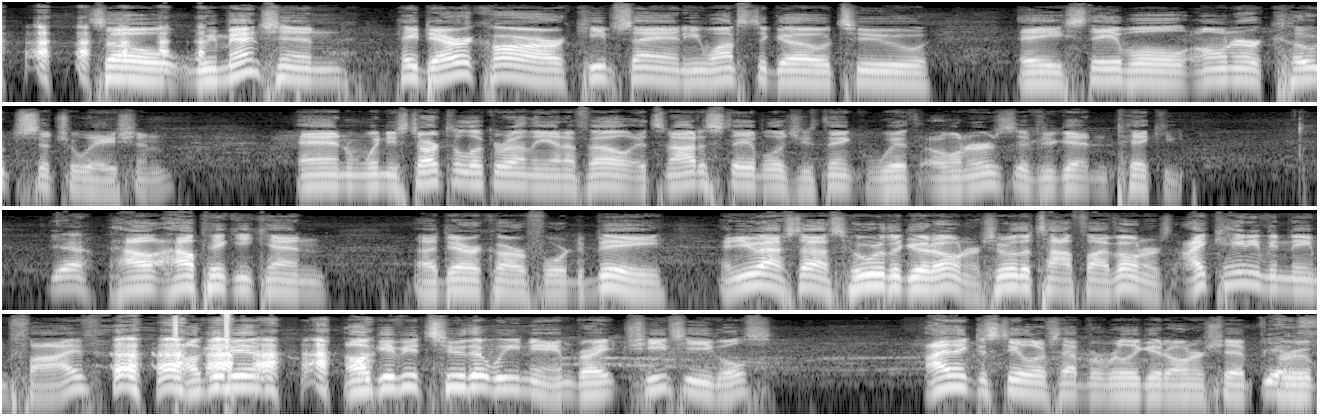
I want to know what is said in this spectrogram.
so we mentioned, hey, Derek Carr keeps saying he wants to go to a stable owner coach situation. And when you start to look around the NFL, it's not as stable as you think with owners if you're getting picky. Yeah. How, how picky can uh, Derek Carr afford to be? And you asked us, who are the good owners? Who are the top five owners? I can't even name five. I'll give you, I'll give you two that we named. Right, Chiefs, Eagles. I think the Steelers have a really good ownership Yes. group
